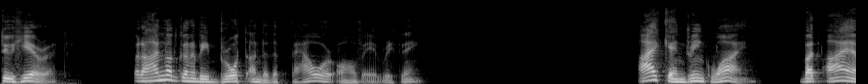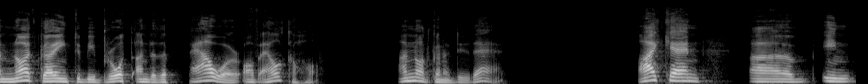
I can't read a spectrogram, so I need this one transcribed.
to hear it. But I'm not going to be brought under the power of everything. I can drink wine, but I am not going to be brought under the power of alcohol. I'm not going to do that. I can uh, in,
